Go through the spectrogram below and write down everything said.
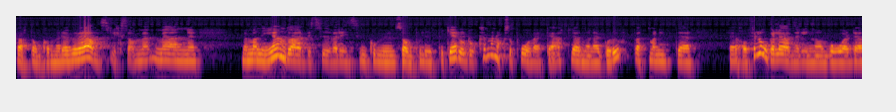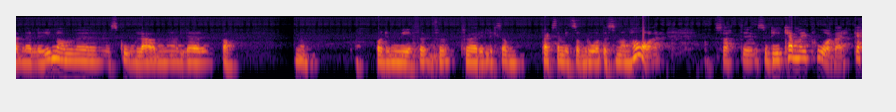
att de kommer överens liksom. Men, men, men man är ändå arbetsgivare i sin kommun som politiker och då kan man också påverka att lönerna går upp. Att man inte eh, har för låga löner inom vården eller inom eh, skolan eller ja, mm, vad det nu är för, för, för liksom, verksamhetsområde som man har. Så, att, eh, så det kan man ju påverka.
